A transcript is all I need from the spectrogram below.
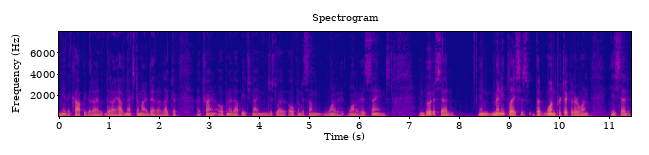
me the copy that I that I have next to my bed. I like to I try and open it up each night and just let it open to some one of one of his sayings. And Buddha said, in many places, but one particular one, he said,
